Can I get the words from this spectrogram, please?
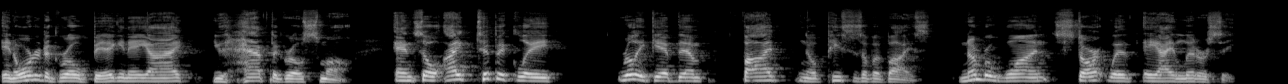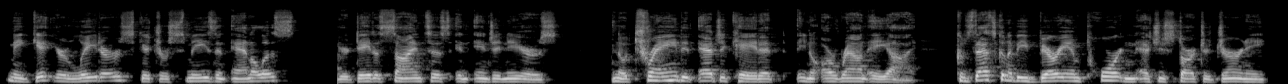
in order to grow big in AI, you have to grow small. And so I typically really give them five you know, pieces of advice. Number one, start with AI literacy. I mean, get your leaders, get your SMEs and analysts, your data scientists and engineers, you know, trained and educated, you know, around AI, because that's going to be very important as you start your journey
